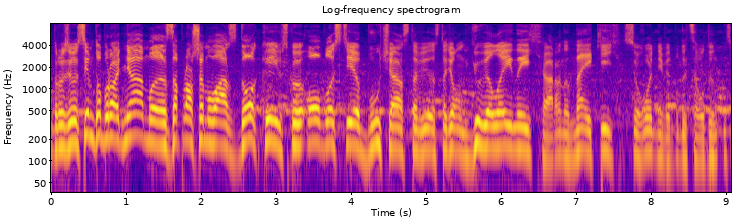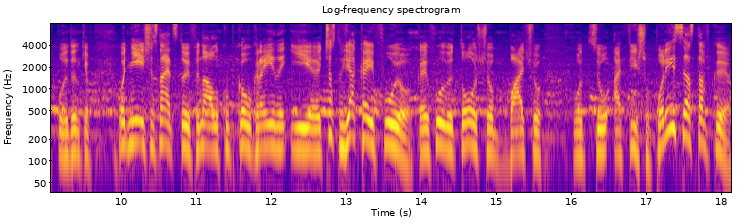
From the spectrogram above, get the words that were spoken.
Друзі, усім доброго дня. Ми запрошуємо вас до Київської області. Буча стадіон ювілейний, арена, на якій сьогодні відбудеться один із поєдинків однієї 16-ї фіналу Кубка України. І чесно, я кайфую. Кайфую від того, що бачу оцю афішу. Полісся ставки.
